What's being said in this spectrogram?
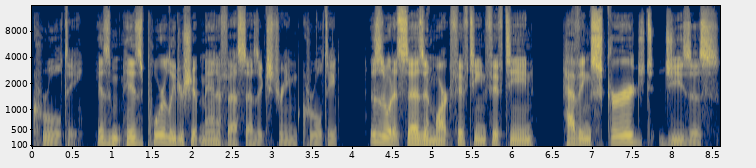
cruelty. His, his poor leadership manifests as extreme cruelty. This is what it says in Mark 15 15. Having scourged Jesus,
